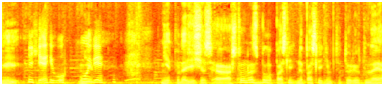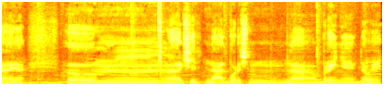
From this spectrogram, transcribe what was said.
и- Я его фобия. Нет, подожди сейчас. А что у нас было послед- на последнем туторе? Вот на, э, эм, а, на отборочном, на брейне. Давай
